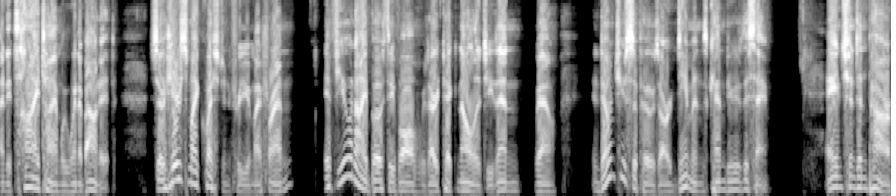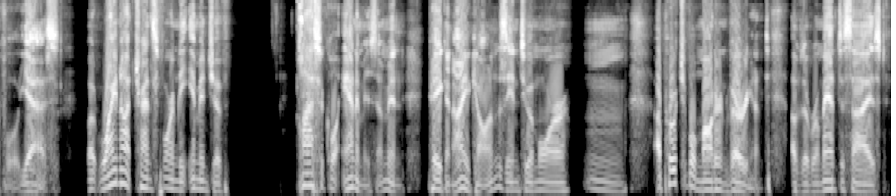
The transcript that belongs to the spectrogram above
and it's high time we went about it. So here's my question for you, my friend. If you and I both evolve with our technology, then, well, don't you suppose our demons can do the same? Ancient and powerful, yes, but why not transform the image of classical animism and pagan icons into a more mm, approachable modern variant of the romanticized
